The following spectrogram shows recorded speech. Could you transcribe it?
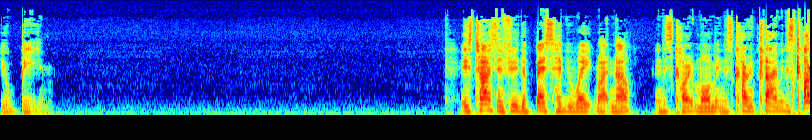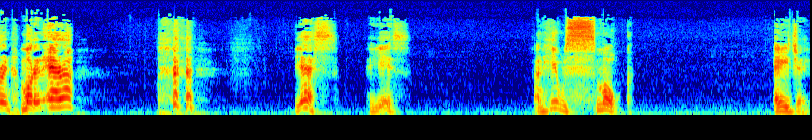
you beat him. Is Tyson Fury the best heavyweight right now in this current moment, in this current climate, in this current modern era? yes, he is. And he will smoke AJ.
